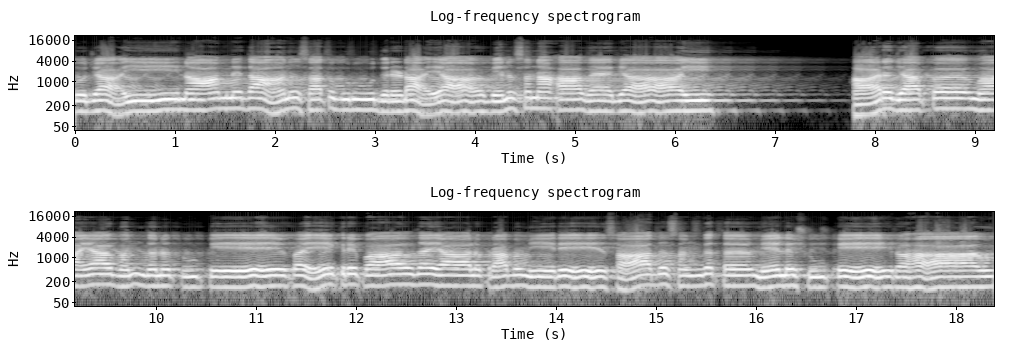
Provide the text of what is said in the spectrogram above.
부ਝਾਈ ਨਾਮ ਨਿਧਾਨ ਸਤਿਗੁਰੂ ਦਿਰੜਾਇਆ ਬਿਨਸ ਨ ਆਵੈ ਜਾਈ। ਹਰ ਜਪ ਮਾਇਆ ਬੰਧਨ ਟੂਟੇ ਭਏ ਕਿਰਪਾਲ ਦਇਆਲ ਪ੍ਰਭ ਮੇਰੇ, ਸਾਧ ਸੰਗਤ ਮਿਲ ਛੂਟੇ ਰਹਾਉ।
